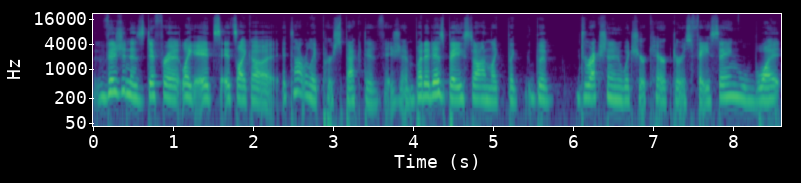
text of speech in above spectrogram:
vision is different. Like it's it's like a it's not really perspective vision, but it is based on like the the direction in which your character is facing. What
